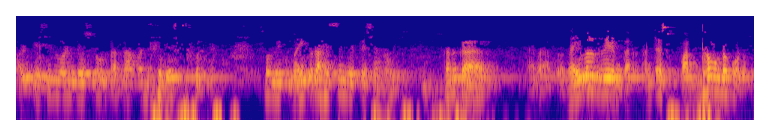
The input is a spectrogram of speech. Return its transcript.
వాళ్ళు చేసేది వాళ్ళు చేస్తూ ఉంటారు నా పని నేను చేస్తూ ఉంటాను. సో మీకు మైకు రహస్యం చెప్పేశాను. కనుక రైవల్రీ అంటారు. అంటే స్పర్ధ ఉండకూడదు.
